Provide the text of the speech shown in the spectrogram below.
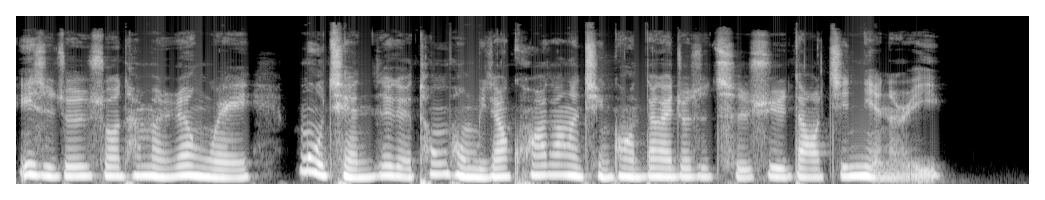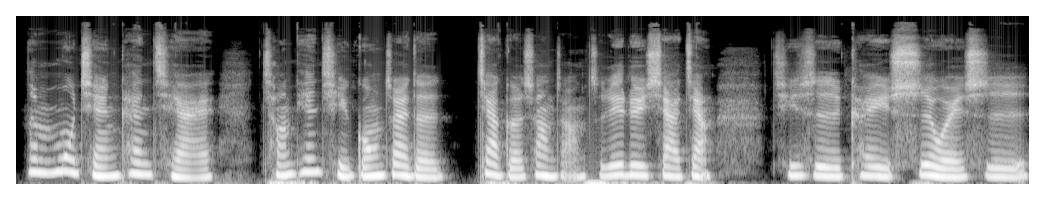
意思就是说，他们认为目前这个通膨比较夸张的情况，大概就是持续到今年而已。那目前看起来，长天期公债的价格上涨，殖利率下降，其实可以视为是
